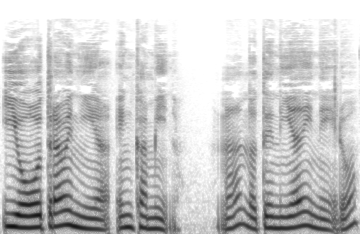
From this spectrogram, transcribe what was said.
y otra venía en camino, ¿no? No tenía dinero.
